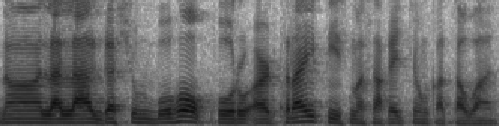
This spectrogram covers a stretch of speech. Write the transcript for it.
na lalagas yung buhok, puro arthritis, masakit yung katawan.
